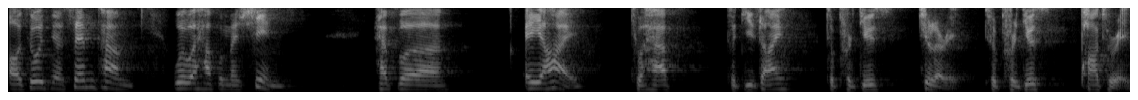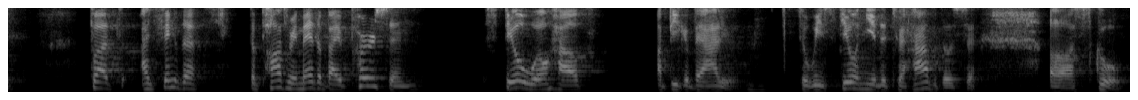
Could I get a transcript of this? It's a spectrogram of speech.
although at the same time, we will have a machine, have a AI to have, to design, to produce jewelry, to produce pottery. But I think that the pottery made by person still will have a big value. So we still need to have those uh, school.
